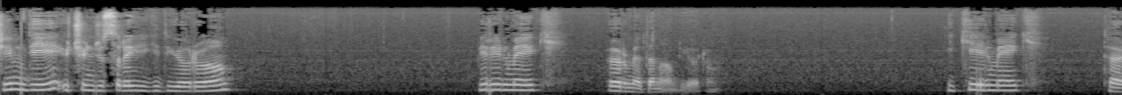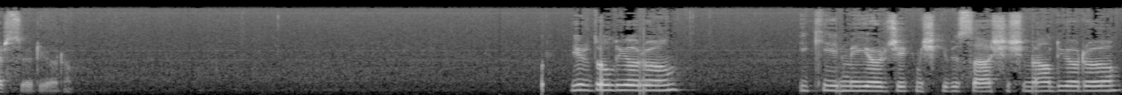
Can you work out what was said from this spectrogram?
Şimdi üçüncü sırayı gidiyorum. Bir ilmek örmeden alıyorum. İki ilmek ters örüyorum. Bir doluyorum. İki ilmeği örecekmiş gibi sağ şişimi alıyorum.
